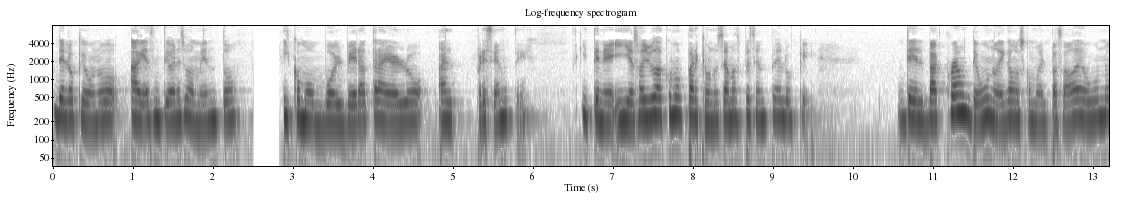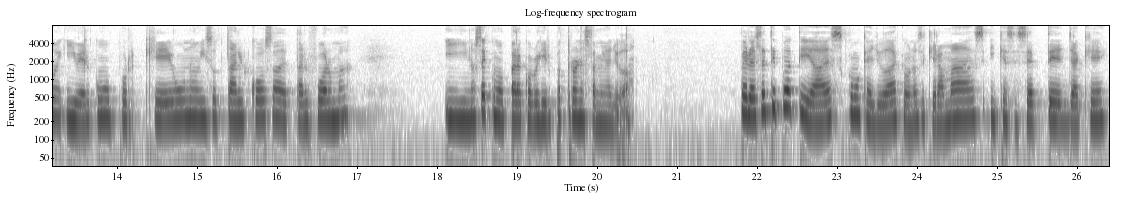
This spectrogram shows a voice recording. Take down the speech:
de lo que uno había sentido en ese momento y como volver a traerlo al presente y tener y eso ayuda como para que uno sea más presente de lo que del background de uno, digamos, como del pasado de uno y ver como por qué uno hizo tal cosa de tal forma y no sé, como para corregir patrones también ayuda. Pero este tipo de actividades como que ayuda a que uno se quiera más y que se acepte, ya que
